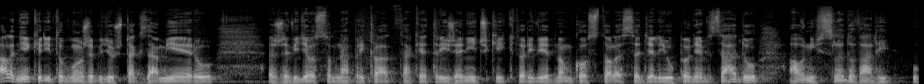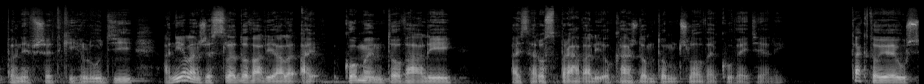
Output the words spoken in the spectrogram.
Ale niekedy to môže byť už tak za mieru, že videl som napríklad také tri ženičky, ktorí v jednom kostole sedeli úplne vzadu a oni sledovali úplne všetkých ľudí. A nielen, že sledovali, ale aj komentovali, aj sa rozprávali o každom tom človeku, vedeli. Tak to je už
